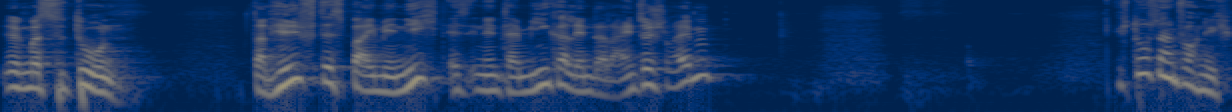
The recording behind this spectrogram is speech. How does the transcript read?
irgendwas zu tun, dann hilft es bei mir nicht, es in den Terminkalender reinzuschreiben. Ich tue es einfach nicht.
